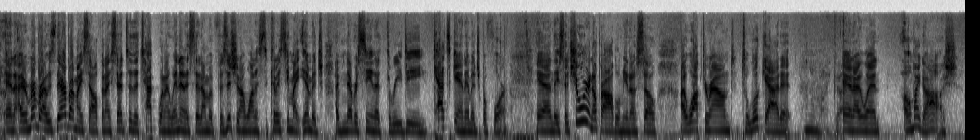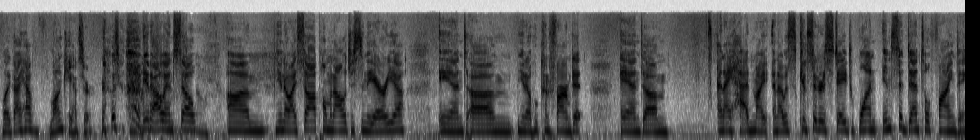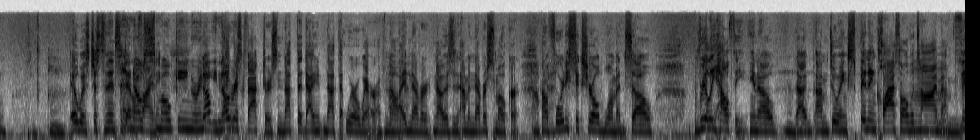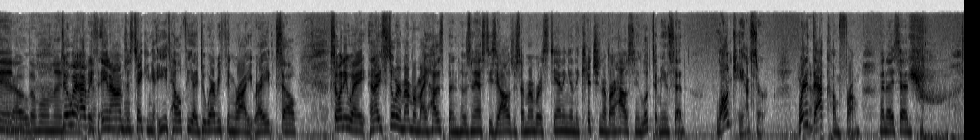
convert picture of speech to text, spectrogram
and I remember I was there by myself, and I said to the tech when I went in, I said, "I'm a physician. I want to. See, could I see my image? I've never seen a 3D CAT scan image before." And they said, "Sure, no problem." You know, so I walked around to look at it, Oh my God. and I went, "Oh my gosh! Like I have lung cancer," you know. And so, um, you know, I saw a pulmonologist in the area, and um, you know, who confirmed it, and. Um, and I had my and I was considered a stage one incidental finding. Mm. It was just an incidental no finding. smoking or any- Nope, no never- risk factors. Not that I not that we're aware of. No, I never. No, I'm a never smoker. I'm a 46 year old woman, so really healthy. You know, mm-hmm. I, I'm doing spinning class all the mm-hmm. time. I'm you know the whole nine doing everything. yep. You know, I'm just mm-hmm. taking it, eat healthy. I do everything right, right. So, so anyway, and I still remember my husband, who's an anesthesiologist. I remember standing in the kitchen of our house, and he looked at me and said, "Lung cancer. Where did that come from?" And I said.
